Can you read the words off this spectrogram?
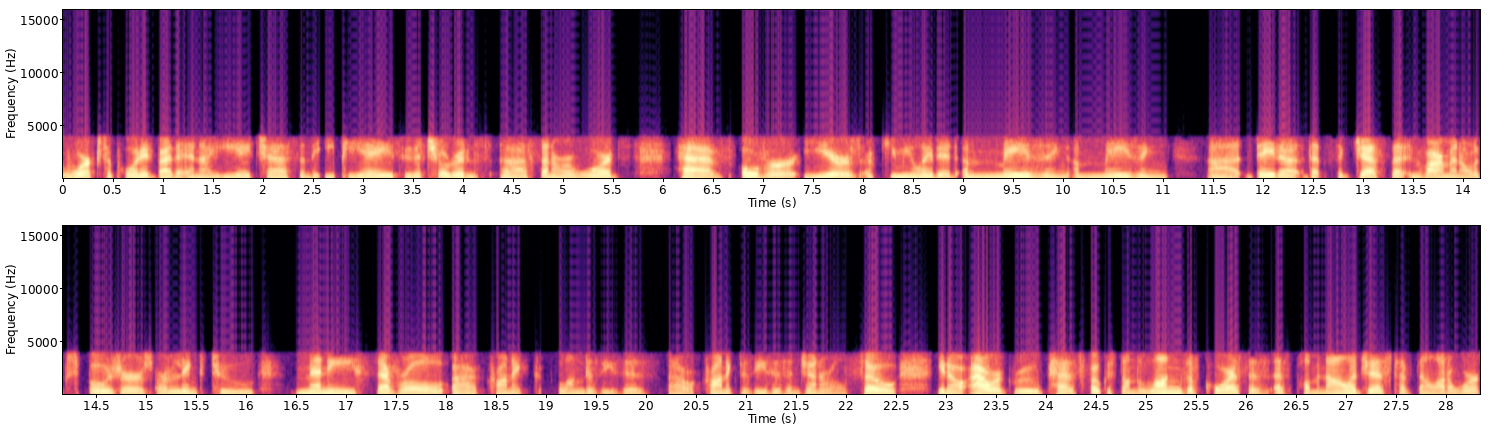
work supported by the NIEHS and the EPA through the Children's uh, Center Awards have over years accumulated amazing, amazing uh, data that suggests that environmental exposures are linked to many, several uh, chronic lung diseases uh, or chronic diseases in general. So, you know, our group has focused on the lungs, of course, as, as pulmonologists, have done a lot of work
